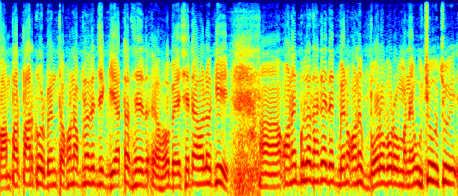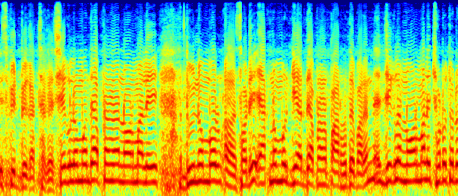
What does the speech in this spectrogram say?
বাম্পার পার করবেন, তখন আপনাদের যে গিয়ারটা হবে, সেটা হলো কি অনেকগুলো থাকে, দেখবেন, অনেক বড় বড় মানে উঁচু উঁচু স্পিড ব্রেকার থাকে। সেগুলোর মধ্যে আপনারা নর্মালি দুই নম্বর সরি এক নম্বর গিয়ার দিয়ে আপনারা পার হতে পারেন। যেগুলো নর্মালি ছোটো ছোটো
